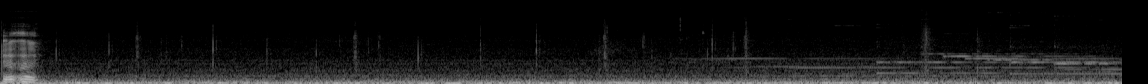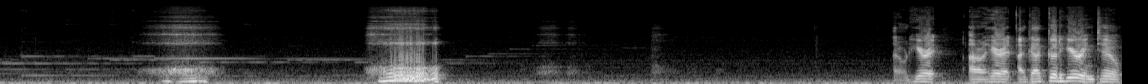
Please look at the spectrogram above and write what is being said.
Mm-mm. I don't hear it. I got good hearing too.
